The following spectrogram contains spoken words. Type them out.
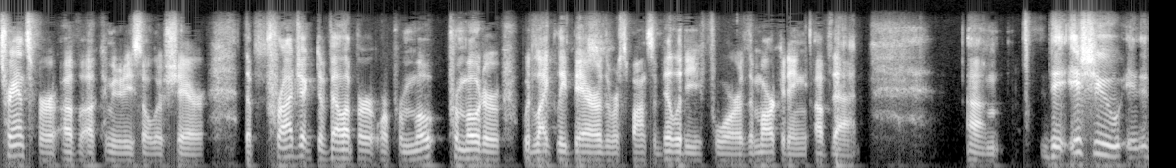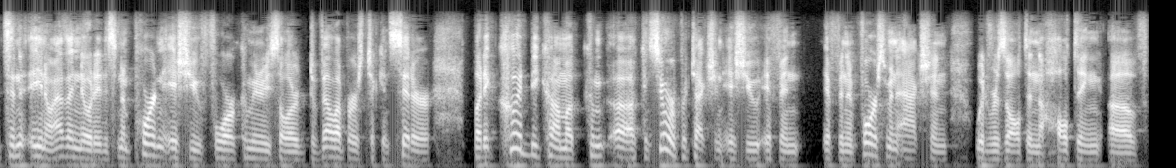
transfer of a community solar share, the project developer or promote, promoter would likely bear the responsibility for the marketing of that. Um, the issue, it's an, you know, as I noted, it's an important issue for community solar developers to consider, but it could become a, a consumer protection issue if an if an enforcement action would result in the halting of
